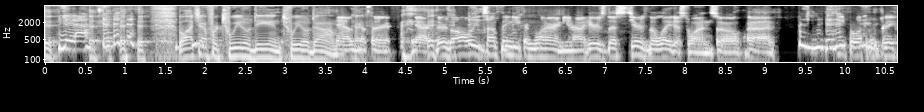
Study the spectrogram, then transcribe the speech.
yeah. Watch out for Tweedledee and Tweedledum. Yeah, okay. yeah. There's always something you can learn. You know, here's this. Here's the latest one. So. uh people have a great,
